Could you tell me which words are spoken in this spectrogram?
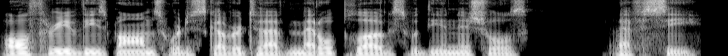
All three of these bombs were discovered to have metal plugs with the initials FC.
